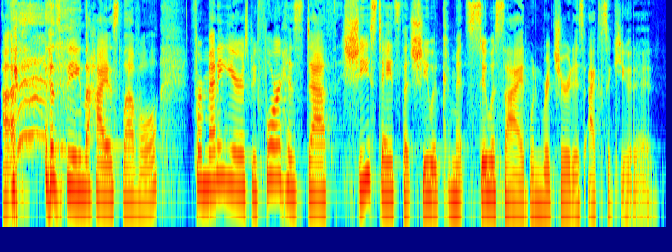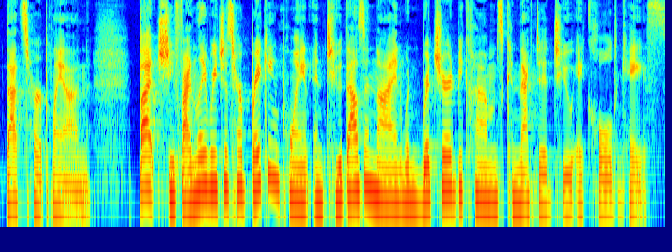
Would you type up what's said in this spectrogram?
uh, as being the highest level. For many years before his death, she states that she would commit suicide when Richard is executed. That's her plan. But she finally reaches her breaking point in 2009 when Richard becomes connected to a cold case.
